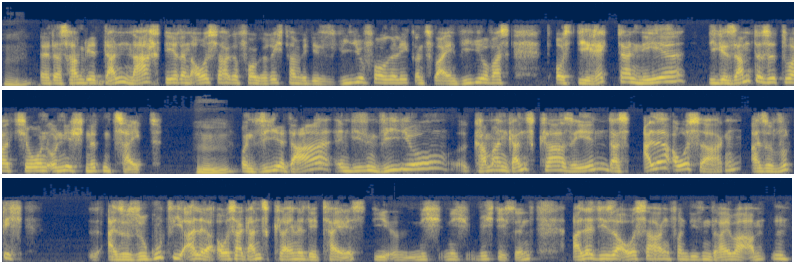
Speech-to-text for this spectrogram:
Mhm. Äh, das haben wir dann nach deren Aussage vor Gericht haben wir dieses Video vorgelegt und zwar ein Video, was aus direkter Nähe die gesamte Situation ungeschnitten zeigt. Mhm. Und siehe da, in diesem Video kann man ganz klar sehen, dass alle Aussagen, also wirklich, also so gut wie alle, außer ganz kleine Details, die äh, nicht, nicht wichtig sind, alle diese Aussagen von diesen drei Beamten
